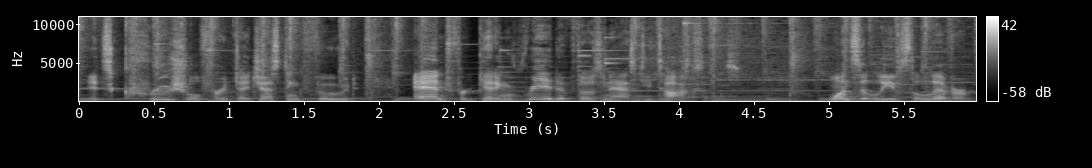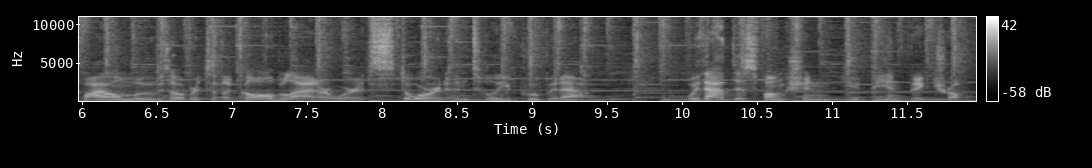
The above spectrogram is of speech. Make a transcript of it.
It's crucial for digesting food and for getting rid of those nasty toxins. Once it leaves the liver, bile moves over to the gallbladder where it's stored until you poop it out. Without this function, you'd be in big trouble.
